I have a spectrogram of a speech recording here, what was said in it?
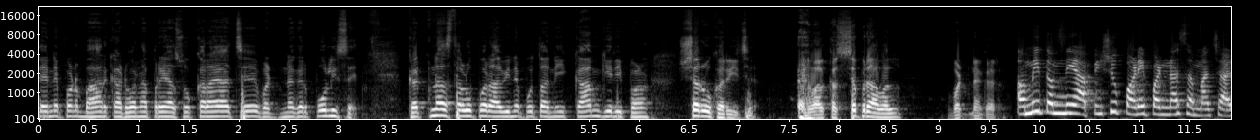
તેને પણ બહાર કાઢવાના પ્રયાસો કરાયા છે. વડનગર પોલીસે ઘટના સ્થળ ઉપર આવીને પોતાની કામગીરી પણ શરૂ કરી છે. અહેવાલ કશ્યપ રાવલ વડનગર. અમે તમને આપીશું પણીપણના સમાચાર.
